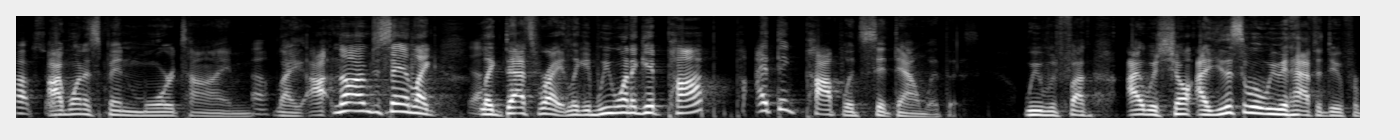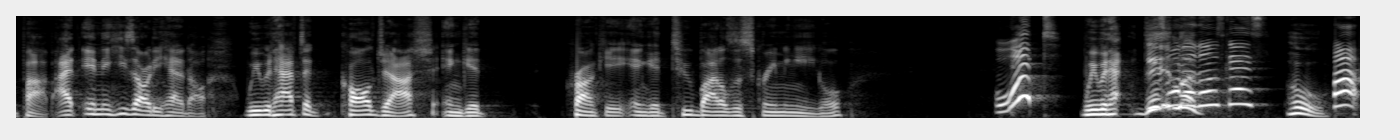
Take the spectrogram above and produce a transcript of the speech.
Pop I want to spend more time. Oh. Like I, no, I'm just saying like like that's right. Like if we want to get Pop, I think Pop would sit down with us. We would fuck. I would show. I, this is what we would have to do for Pop. I, and he's already had it all. We would have to call Josh and get Cronky and get two bottles of Screaming Eagle. What? We would have. He's one of those guys? Who? Pop.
